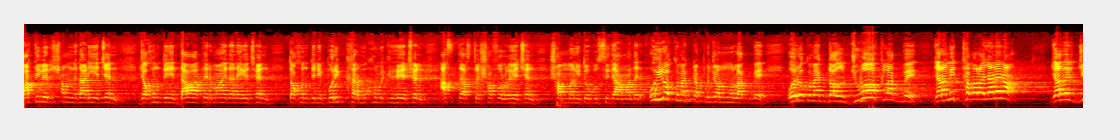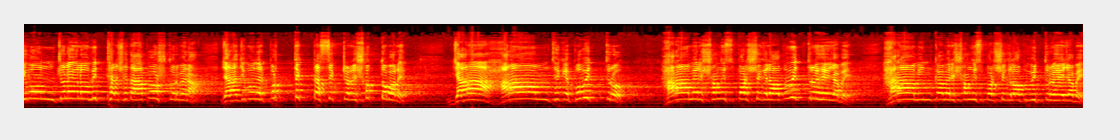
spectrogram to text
বাতিলের সামনে দাঁড়িয়েছেন, যখন তিনি দাওয়াতের ময়দানে গেছেন, তখন তিনি পরীক্ষার মুখোমুখি হয়েছেন, আস্তে আস্তে সফল হয়েছেন। সম্মানিত উপস্থিতি, আমাদের ওই রকম একটা প্রজন্ম লাগবে ওই রকম একদল যুবক লাগবে যারা মিথ্যা বলা জানে না, যাদের জীবন চলে গেলেও মিথ্যার সাথে আপোষ করবে না, যারা জীবনের প্রত্যেকটা সেক্টরে সত্য বলে, যারা হারাম থেকে পবিত্র হারামের সংস্পর্শে গেলে অপবিত্র হয়ে যাবে। হারাম ইনকামের সংস্পর্শে গেলে অপবিত্র হয়ে যাবে।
